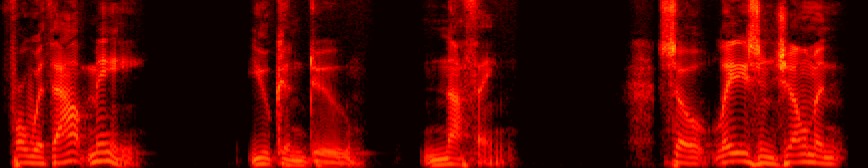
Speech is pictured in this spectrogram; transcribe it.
For without me, you can do nothing. So, ladies and gentlemen,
